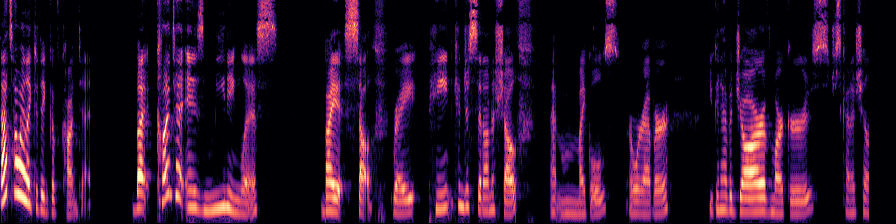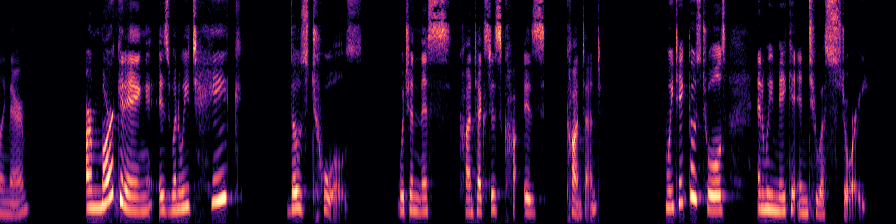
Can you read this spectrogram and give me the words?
That's how I like to think of content. But content is meaningless by itself, right? Paint can just sit on a shelf at Michael's or wherever you can have a jar of markers just kind of chilling there. Our marketing is when we take those tools, which in this context is co- is content. We take those tools and we make it into a story.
